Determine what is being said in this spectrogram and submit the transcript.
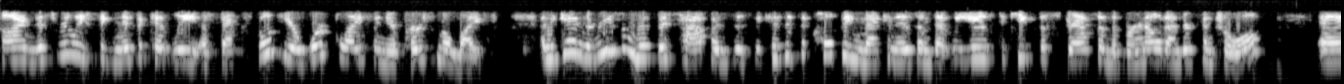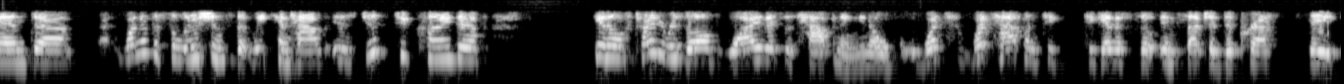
time, this really significantly affects both your work life and your personal life. And again, the reason that this happens is because it's a coping mechanism that we use to keep the stress and the burnout under control. And uh, one of the solutions that we can have is just to kind of, you know, try to resolve why this is happening. You know, what's what's happened to to get us so in such a depressed state.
